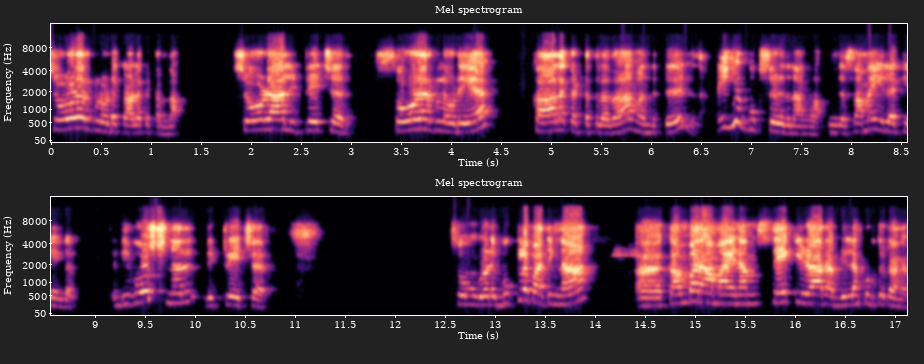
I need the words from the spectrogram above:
சோழர்களோட காலகட்டம் தான். சோழா லிட்ரேச்சர் சோழர்களுடைய காலகட்டத்துலதான் வந்துட்டு நிறைய புக்ஸ் எழுதுனாங்களாம். இந்த சமய இலக்கியங்கள் டிவோஷனல் லிட்ரேச்சர் சோ உங்களுடைய புக்ல பாத்தீங்கன்னா கம்பராமாயணம் சேக்கிழார் அப்படி எல்லாம் கொடுத்துருக்காங்க.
